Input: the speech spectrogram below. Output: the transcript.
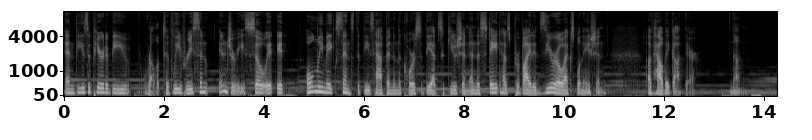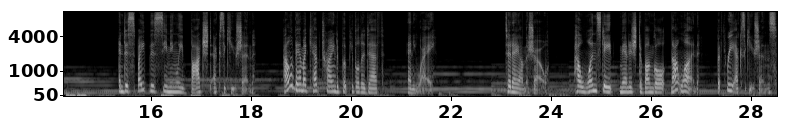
And these appear to be relatively recent injuries. So it, it only makes sense that these happened in the course of the execution, and the state has provided zero explanation of how they got there. None. And despite this seemingly botched execution, Alabama kept trying to put people to death anyway. Today on the show, how one state managed to bungle not one, but three executions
